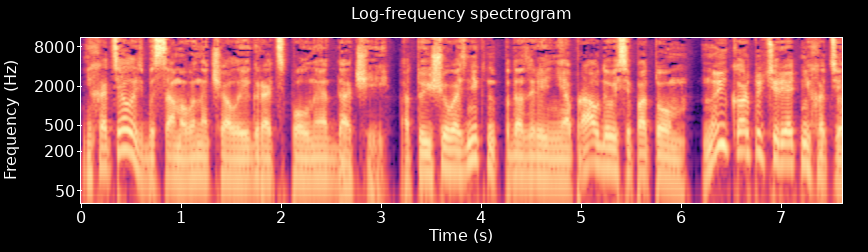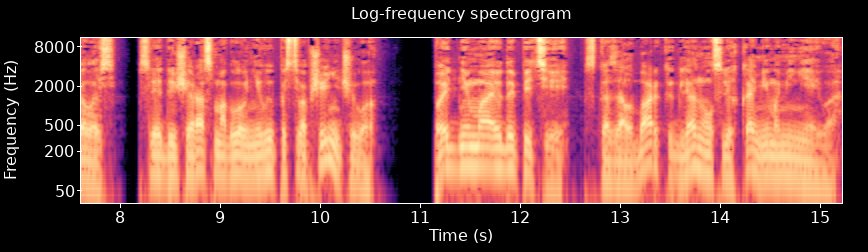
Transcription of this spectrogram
Не хотелось бы с самого начала играть с полной отдачей, а то еще возникнут подозрения, оправдывайся потом. Ну и карту терять не хотелось. В следующий раз могло не выпасть вообще ничего. «Поднимаю до пяти», — сказал Барк и глянул слегка мимо Минеева.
